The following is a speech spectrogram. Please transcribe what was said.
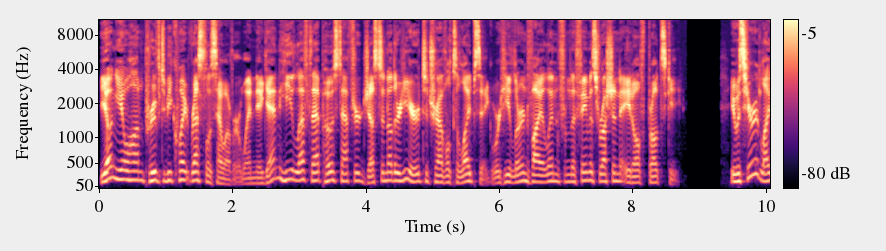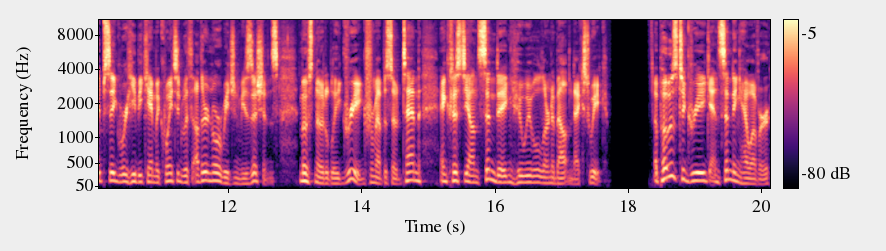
Young Johan proved to be quite restless, however, when again he left that post after just another year to travel to Leipzig, where he learned violin from the famous Russian Adolf Brodsky. It was here at Leipzig where he became acquainted with other Norwegian musicians, most notably Grieg from episode 10 and Christian Sinding, who we will learn about next week. Opposed to Grieg and Sinding, however,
